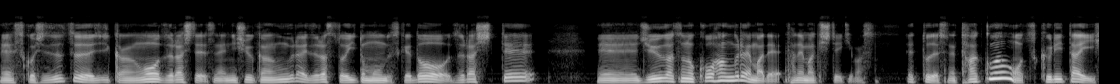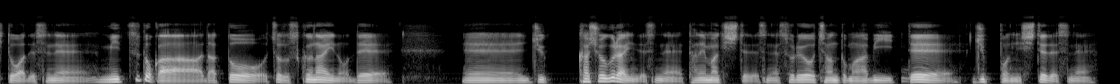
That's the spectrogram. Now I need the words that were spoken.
えー、少しずつ時間をずらしてですね、2週間ぐらいずらすといいと思うんですけど、ずらして、えー、10月の後半ぐらいまで種まきしていきます。えっとですね、たくあんを作りたい人はですね、3つとかだとちょっと少ないので、えー、10箇所ぐらいにですね、種まきしてですね、それをちゃんと間引いて、10本にしてですね、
